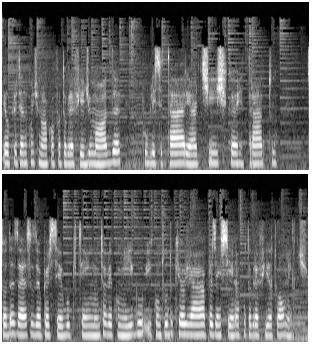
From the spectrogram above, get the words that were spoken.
Eu pretendo continuar com a fotografia de moda, publicitária, artística, retrato. Todas essas eu percebo que tem muito a ver comigo e com tudo que eu já presenciei na fotografia atualmente.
